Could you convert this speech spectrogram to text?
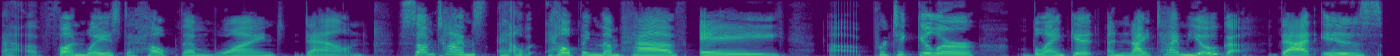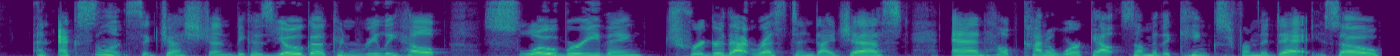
uh, fun ways to help them wind down. Sometimes help, helping them have a uh, particular blanket, a nighttime yoga. That is an excellent suggestion because yoga can really help slow breathing, trigger that rest and digest, and help kind of work out some of the kinks from the day. So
